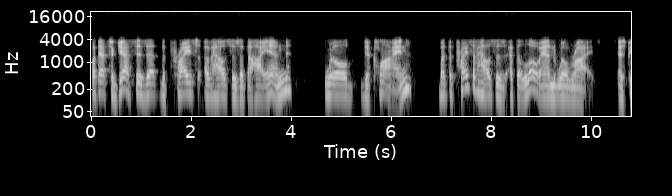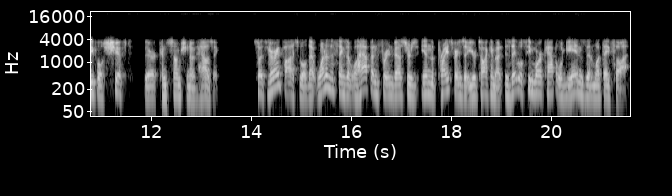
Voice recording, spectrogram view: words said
What that suggests is that the price of houses at the high end will decline, but the price of houses at the low end will rise as people shift their consumption of housing. So it's very possible that one of the things that will happen for investors in the price range that you're talking about is they will see more capital gains than what they thought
